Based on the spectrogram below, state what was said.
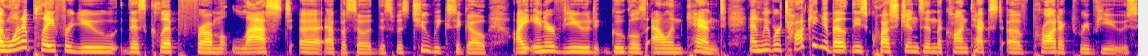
I want to play for you this clip from last uh, episode. This was two weeks ago. I interviewed Google's Alan Kent, and we were talking about these questions in the context of product reviews.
